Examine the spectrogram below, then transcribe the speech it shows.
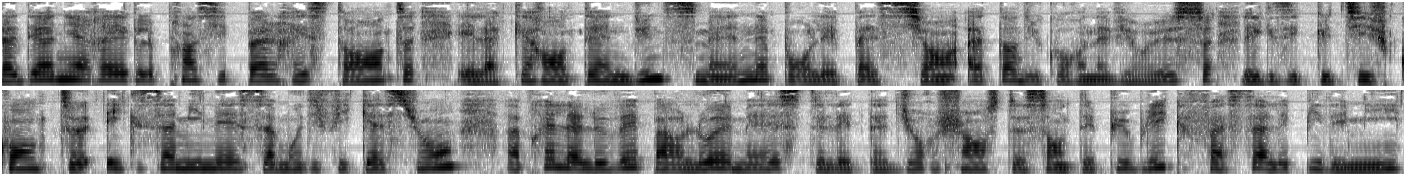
La dernière règle principale restante est la quarantaine d'une semaine pour les patients atteints du coronavirus. L'exécutif compte examiner sa modification après la levée par l'OMS de l'état d'urgence de santé publique face à l'épidémie.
